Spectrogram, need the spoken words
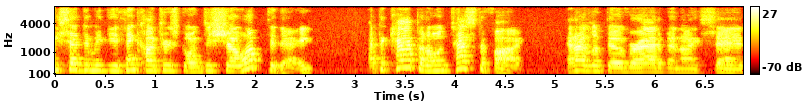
he said to me, Do you think Hunter's going to show up today at the Capitol and testify? And I looked over at him and I said,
